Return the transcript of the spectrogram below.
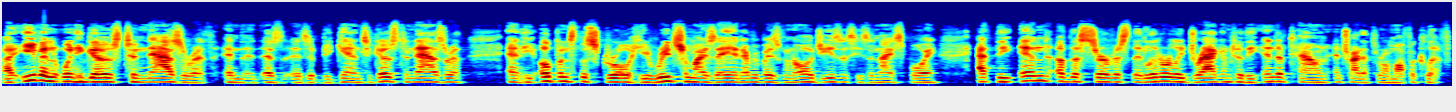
Uh, even when he goes to Nazareth, and as, as it begins, he goes to Nazareth and he opens the scroll, he reads from Isaiah, and everybody's going, Oh, Jesus, he's a nice boy. At the end of the service, they literally drag him to the end of town and try to throw him off a cliff.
